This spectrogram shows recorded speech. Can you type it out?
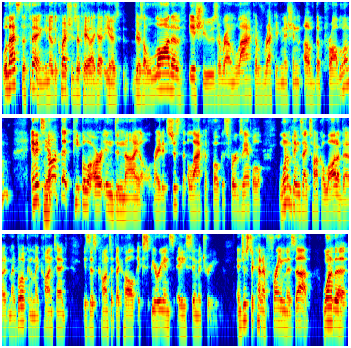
Well, that's the thing. You know, the question is okay, like, uh, you know, there's a lot of issues around lack of recognition of the problem. And it's Yeah. not that people are in denial, right? It's just a lack of focus. For example, one of the things I talk a lot about in my book and in my content is this concept I call experience asymmetry. And just to kind of frame this up, one of the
